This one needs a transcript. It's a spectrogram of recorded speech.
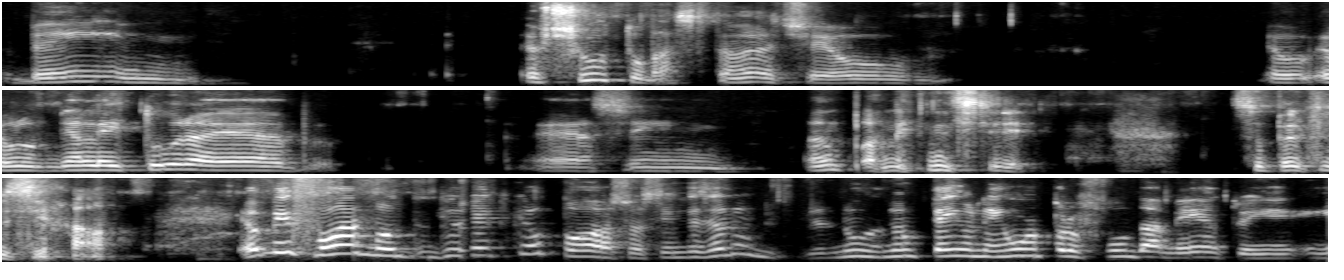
bem eu chuto bastante, eu, eu, eu, minha leitura é, é assim amplamente superficial. Eu me informo do jeito que eu posso, assim, mas eu não, não, não tenho nenhum aprofundamento em, em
